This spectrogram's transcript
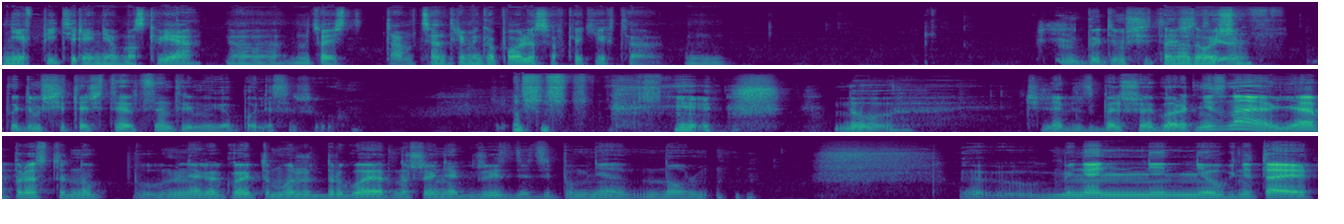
Не в Питере, не в Москве. э, Ну, то есть там в центре мегаполисов каких-то. Будем считать, что я... очень... Будем считать, что я в центре мегаполиса живу. Ну, Челябинск большой город. Не знаю, я просто, ну, у меня какое-то, может, другое отношение к жизни, типа, мне норм. Э, Меня не, не угнетает.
